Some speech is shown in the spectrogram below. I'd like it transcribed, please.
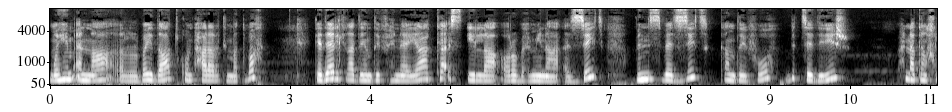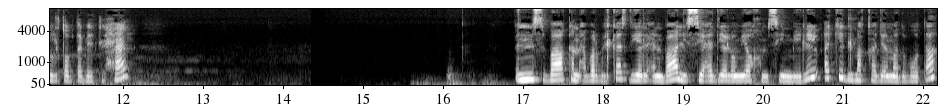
مهم أن البيضة تكون بحرارة المطبخ. كذلك غادي نضيف هنايا كأس إلى ربع من الزيت. بالنسبة للزيت كنضيفوه بالتدريج. وحنا كنخلطوه بطبيعة الحال. بالنسبة كنعبر بالكاس ديال العنبة اللي السعه ديالو 150 ملي أكيد المقادير مضبوطة.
